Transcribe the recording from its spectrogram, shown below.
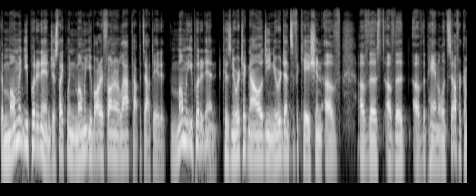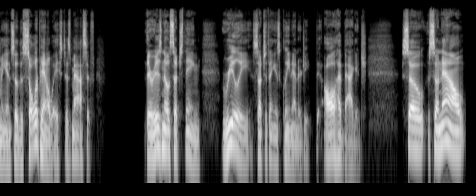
the moment you put it in, just like when the moment you bought a phone or a laptop, it's outdated. The moment you put it in, because newer technology, newer densification of of the of the of the panel itself are coming in. So the solar panel waste is massive. There is no such thing, really, such a thing as clean energy. They all have baggage. So so now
